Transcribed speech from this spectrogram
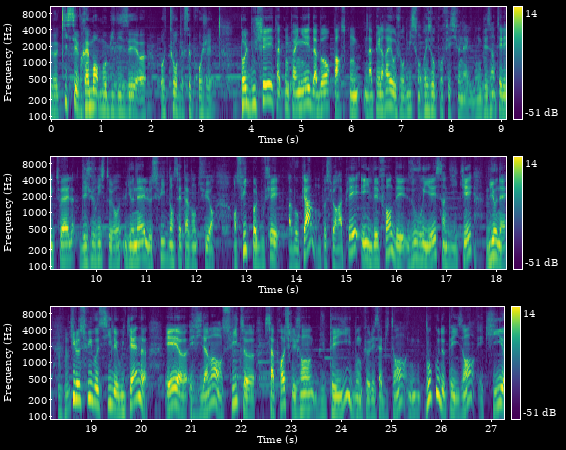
Euh, qui s'est vraiment mobilisé euh, autour de ce projet? Paul Boucher est accompagné d'abord par ce qu'on appellerait aujourd'hui son réseau professionnel. Donc des intellectuels, des juristes lyonnais le suivent dans cette aventure. Ensuite, Paul Boucher, avocat, on peut se le rappeler, et il défend des ouvriers syndiqués lyonnais mhm. qui le suivent aussi les week-ends. Et euh, évidemment, ensuite euh, s'approchent les gens du pays, donc euh, les habitants, beaucoup de paysans, et qui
